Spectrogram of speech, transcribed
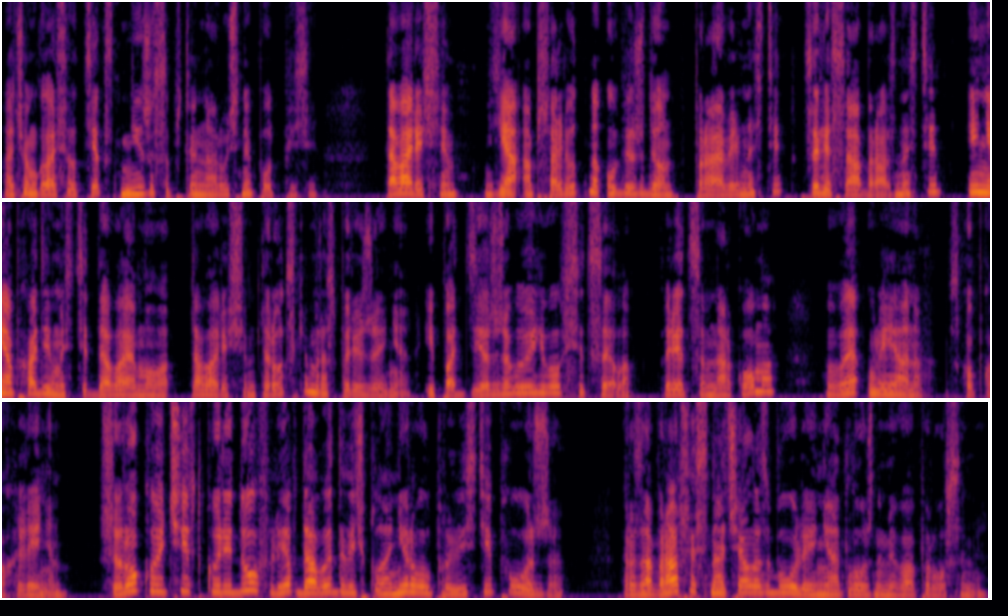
о чем гласил текст ниже собственноручной подписи. «Товарищи, я абсолютно убежден в правильности, целесообразности и необходимости даваемого товарищем Троцким распоряжения и поддерживаю его всецело. Предсовнаркома В. Ульянов, в скобках Ленин. Широкую чистку рядов Лев Давыдович планировал провести позже, разобравшись сначала с более неотложными вопросами.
